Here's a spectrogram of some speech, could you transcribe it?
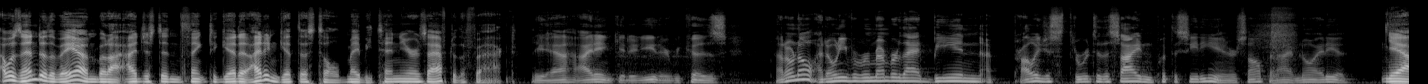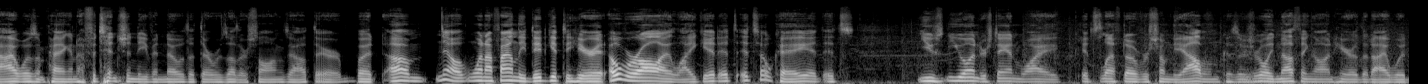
I was into the band, but I, I just didn't think to get it. I didn't get this till maybe ten years after the fact. Yeah, I didn't get it either because I don't know. I don't even remember that being. I probably just threw it to the side and put the CD in or something. I have no idea. Yeah, I wasn't paying enough attention to even know that there was other songs out there. But um, no, when I finally did get to hear it, overall I like it. It's it's okay. It, it's you you understand why it's leftovers from the album because there's really nothing on here that I would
